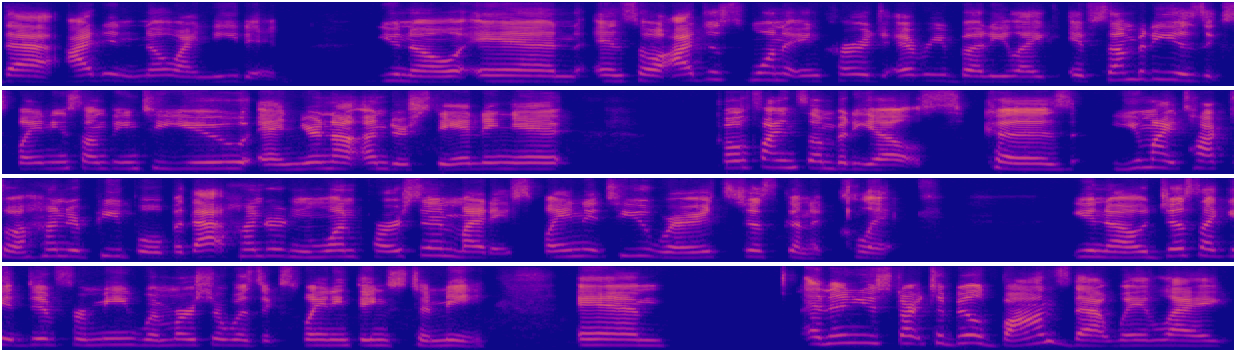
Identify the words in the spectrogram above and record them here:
that I didn't know I needed you know and and so i just want to encourage everybody like if somebody is explaining something to you and you're not understanding it go find somebody else because you might talk to 100 people but that 101 person might explain it to you where it's just going to click you know just like it did for me when mercer was explaining things to me. And and then you start to build bonds that way like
